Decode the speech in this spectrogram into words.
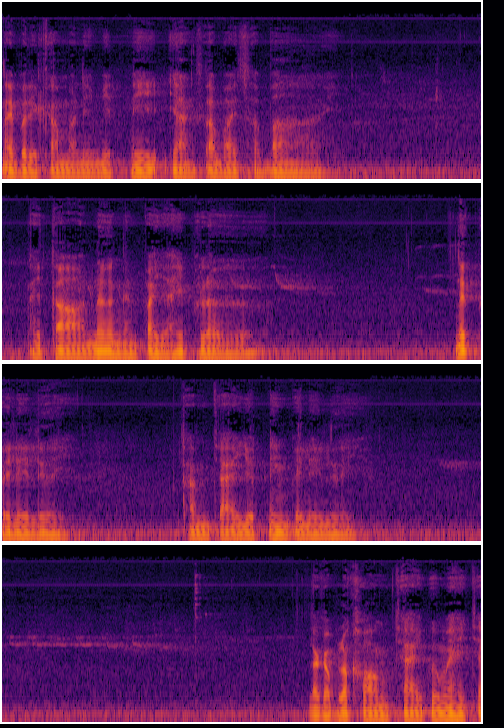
ในบริกรรมอนิมิตนี้อย่างสบายสบาย ให้ต่อเนื่องกันไปอย่าให้เผลอ นึกไปเรื่อยๆทำใจหยุดนิ่งไปเรื่อยๆแล้วก็ประคองใจเพื่อไม่ให้ใจ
